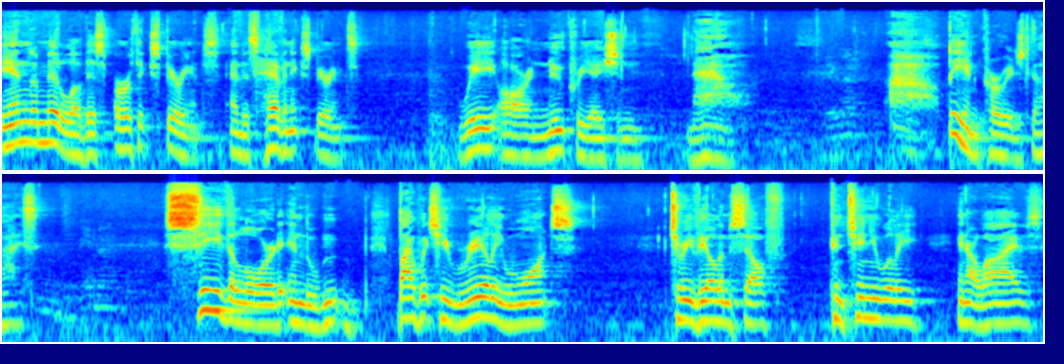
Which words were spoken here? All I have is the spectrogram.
in the middle of this earth experience and this heaven experience, we are a new creation now. Oh, be encouraged, guys. See the Lord in the by which He really wants to reveal Himself continually in our lives.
